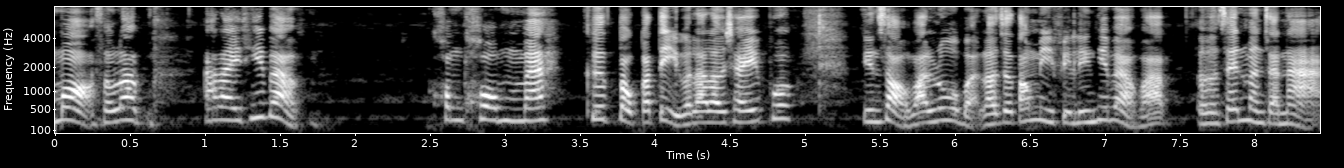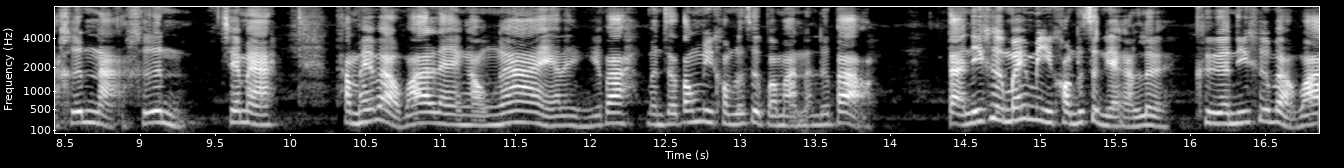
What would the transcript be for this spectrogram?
เหมาะสำหรับอะไรที่แบบคมๆไหมคือปกติเวลาเราใช้พวกดินสอวาดรูปอะเราจะต้องมีฟีลลิ่งที่แบบว่า เออเส้นมันจะหนาขึ้นหนาขึ้น ใช่ไหมทำให้แบบว่าแรงเงาง่ายอะไรอย่างงี้ป่ะ มันจะต้องมีความรู้สึกประมาณนั้นหรือเปล่า แต่อันนี้คือไม่มีความรู้สึกอย่างนั้นเลย คืออันนี้คือแบบว่า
